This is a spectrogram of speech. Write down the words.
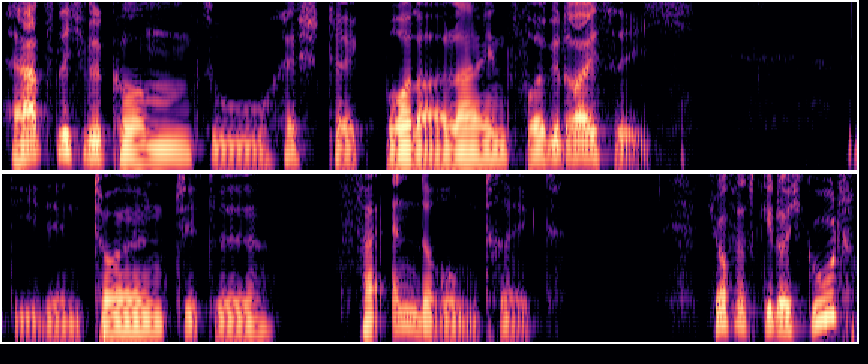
Herzlich willkommen zu Hashtag Border allein Folge 30, die den tollen Titel Veränderung trägt. Ich hoffe, es geht euch gut.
